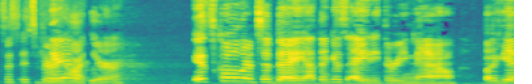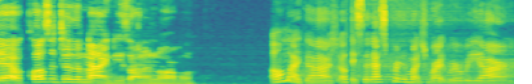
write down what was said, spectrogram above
so it's, it's very Yeah, hot here. It's cooler today. I think it's 83 now. But yeah, closer to the 90s on a normal. Oh my gosh. Okay, so that's pretty much right where we are.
